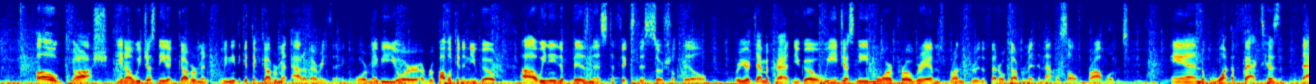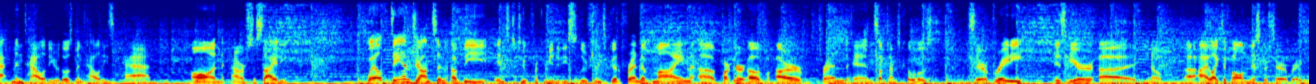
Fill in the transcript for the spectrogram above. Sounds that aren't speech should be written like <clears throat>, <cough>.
oh gosh, you know, we just need a government, we need to get the government out of everything. Or maybe you're a Republican and you go, oh, we need a business to fix this social ill. Or you're a Democrat and you go, we just need more programs run through the federal government and that will solve problems. And what effect has that mentality or those mentalities had on our society? Well, Dan Johnson of the Institute for Community Solutions, good friend of mine, uh, partner of our friend and sometimes co-host Sarah Brady, is here. Uh, you know, uh, I like to call him Mr. Sarah Brady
